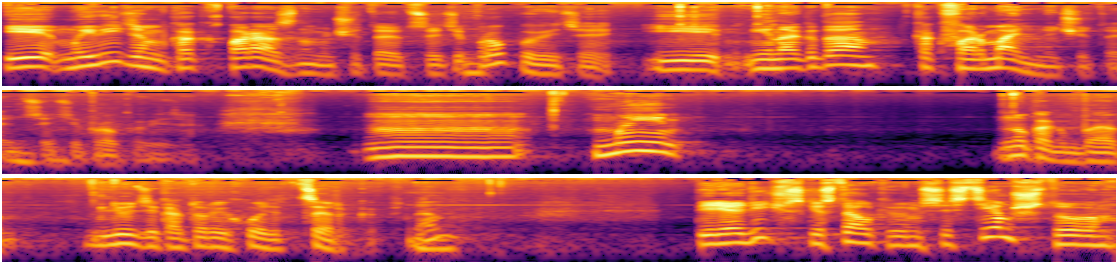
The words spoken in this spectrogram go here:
И мы видим, как по-разному читаются эти проповеди, и иногда как формально читаются эти проповеди. Мы, ну, как бы, люди, которые ходят в церковь, да, периодически сталкиваемся с тем, что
